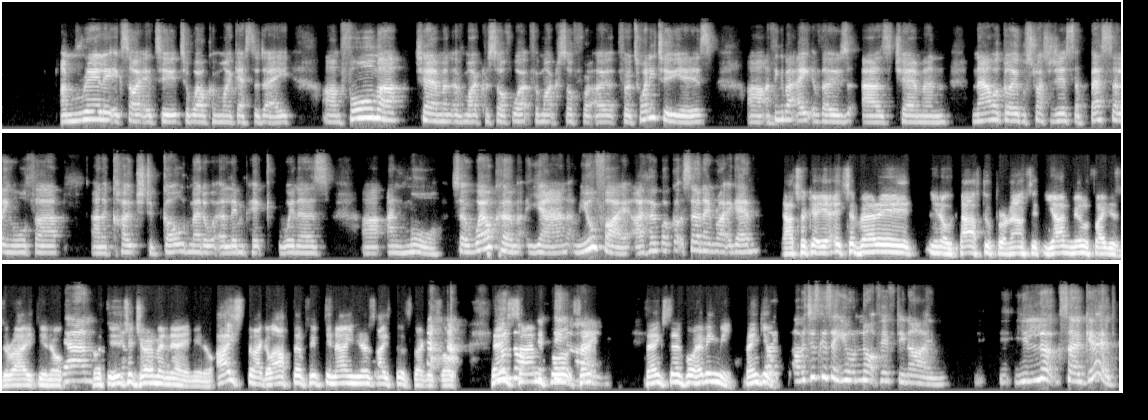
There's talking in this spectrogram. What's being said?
I'm really excited to, to welcome my guest today. Um, former chairman of Microsoft, worked for Microsoft for, uh, for 22 years. Uh, I think about eight of those as chairman. Now a global strategist, a best-selling author, and a coach to gold medal Olympic winners. Uh, and more. So, welcome, Jan Mühlfeit. I hope I've got the surname right again. That's okay. Yeah, it's a very, you know, tough to pronounce it. Jan Mühlfeit is the right, you know, Jan, but it's a German name, you know. I struggle after 59 years. I still struggle. So, thanks, Sam, for thanks, Sam, for having me. Thank you. I was just going to say, you're not 59. You look so good.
